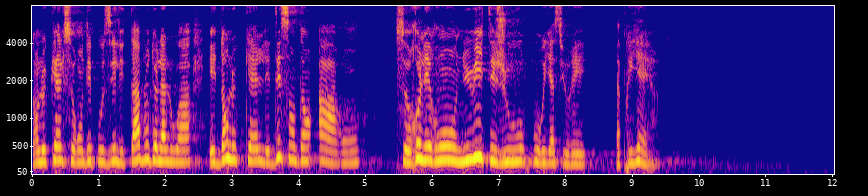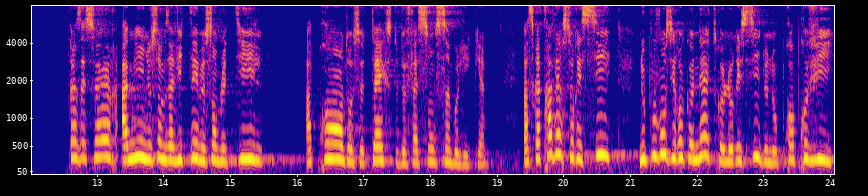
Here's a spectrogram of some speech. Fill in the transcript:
dans lequel seront déposées les tables de la loi et dans lequel les descendants Aaron se relayeront nuit et jour pour y assurer la prière. Frères et sœurs, amis, nous sommes invités, me semble-t-il, à prendre ce texte de façon symbolique. Parce qu'à travers ce récit, nous pouvons y reconnaître le récit de nos propres vies,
